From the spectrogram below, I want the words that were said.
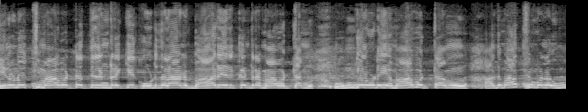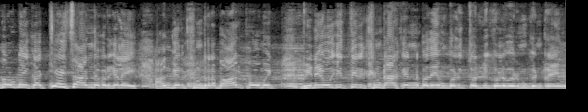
கிளிநொச்சி மாவட்டத்தில் இன்றைக்கு கூடுதலான பார் இருக்கின்ற மாவட்டம் உங்களுடைய மாவட்டம். அது மாத்திரமல்ல உங்களுடைய கட்சி கட்சியை சார்ந்தவர்களை அங்கிருக்கின்ற பார்ப்போமை விநியோகித்திருக்கின்றார்கள் என்பதை உங்களுக்கு சொல்லிக் கொள்ள விரும்புகின்றேன்.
